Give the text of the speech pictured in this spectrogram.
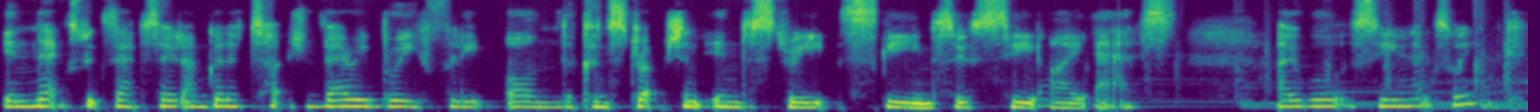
In next week's episode, I'm going to touch very briefly on the construction industry scheme, so CIS. I will see you next week.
